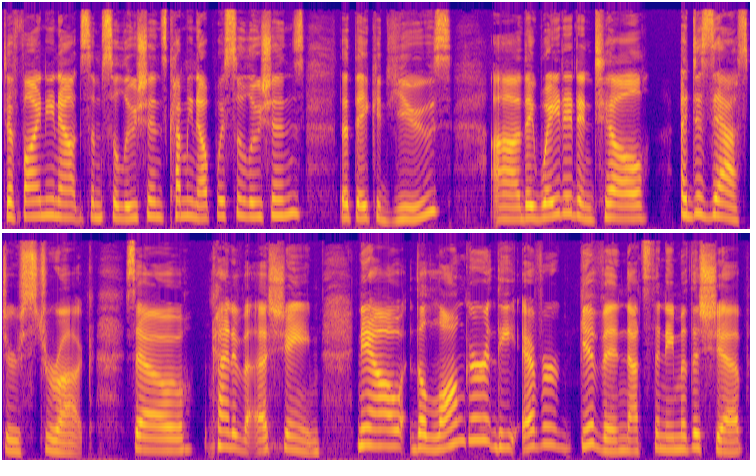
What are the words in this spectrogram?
to finding out some solutions, coming up with solutions that they could use. Uh, they waited until a disaster struck. So, kind of a shame. Now, the longer the Ever Given, that's the name of the ship,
